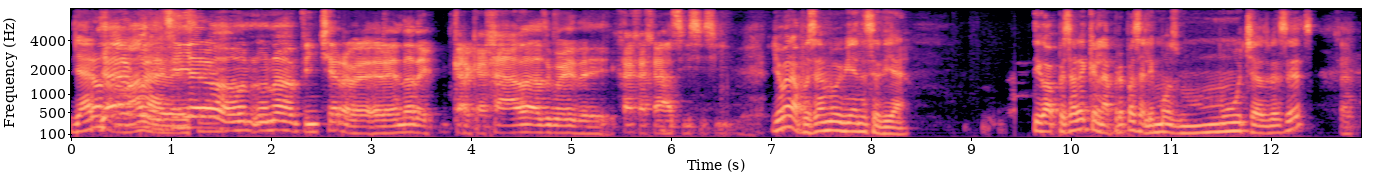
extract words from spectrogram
Ya era una Ya era, pues, sí, güey, ya sí. era un- una pinche reverenda de carcajadas, güey, de jajaja, sí, sí, sí. Yo me la pasé muy bien ese día. Digo, a pesar de que en la prepa salimos muchas veces, sea,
